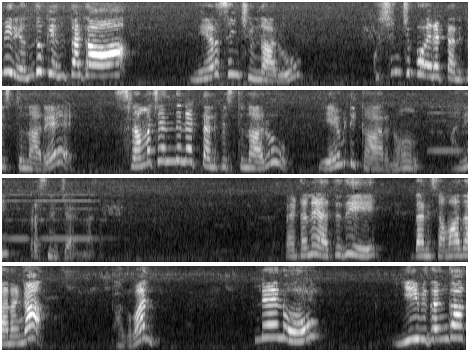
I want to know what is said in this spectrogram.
మీరు ఎందుకు ఇంతగా నీరసించున్నారు? కృషించిపోయినట్టు అనిపిస్తున్నారే? శ్రమ చెందినట్టు అనిపిస్తున్నారు? ఏమిటి కారణం? అని ప్రశ్నించాడనమాట వెంటనే అతిథి దాని సమాధానంగా భగవాన్ నేను ఈ విధంగా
